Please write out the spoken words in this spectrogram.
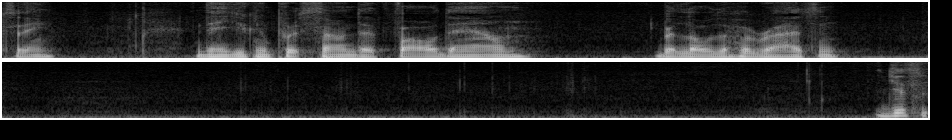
See? And then you can put some that fall down below the horizon. Just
